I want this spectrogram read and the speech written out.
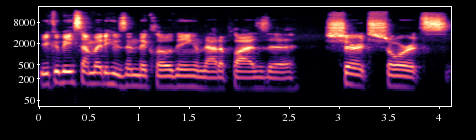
You could be somebody who's into clothing, and that applies to shirts, shorts,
